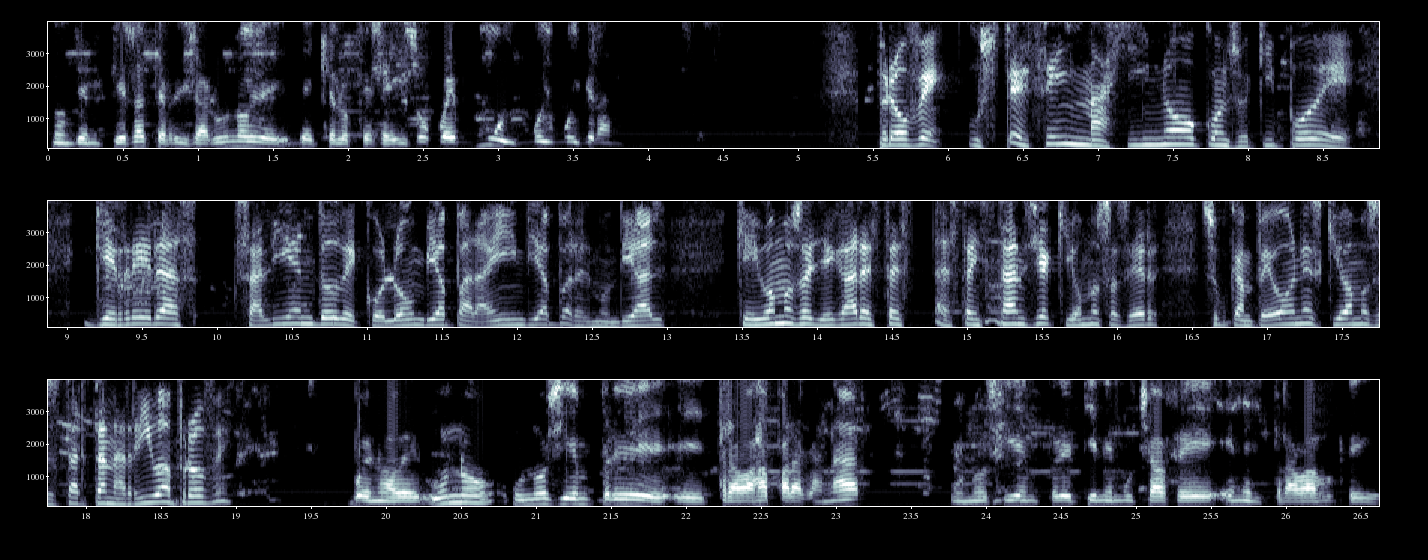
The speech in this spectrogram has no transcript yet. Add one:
donde empieza a aterrizar uno de que lo que se hizo fue muy, muy, muy grande. Profe, ¿usted se imaginó con su equipo de guerreras saliendo de Colombia para India, para el Mundial, que íbamos a llegar a esta, instancia, que íbamos a ser subcampeones, que íbamos a estar tan arriba, profe? Bueno, a ver, uno, uno siempre eh, trabaja para ganar, uno siempre tiene mucha fe en el trabajo que,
